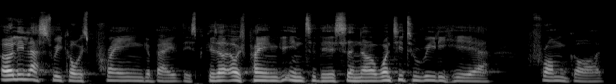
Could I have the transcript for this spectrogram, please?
Early last week, I was praying about this because I was praying into this and I wanted to really hear from God,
